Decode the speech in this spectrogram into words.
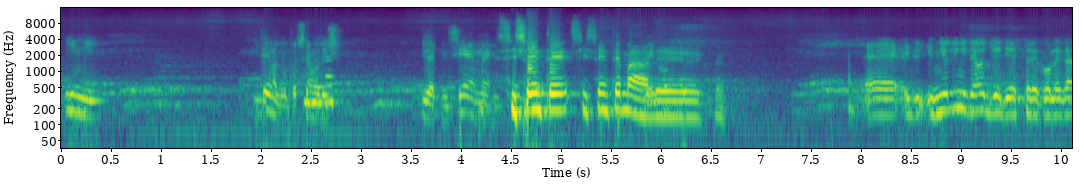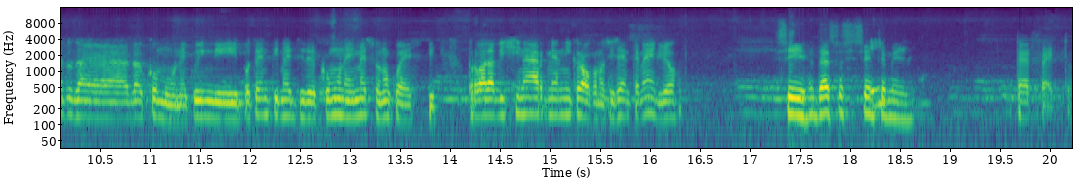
Quindi il tema che possiamo decidere insieme. Si sente, si sente male. Eh, il, il, mio limite oggi è di essere collegato da, dal comune, quindi i potenti mezzi del comune ahimè sono questi. Provo ad avvicinarmi al microfono, si sente meglio? Sì, adesso si sente meglio. Perfetto.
